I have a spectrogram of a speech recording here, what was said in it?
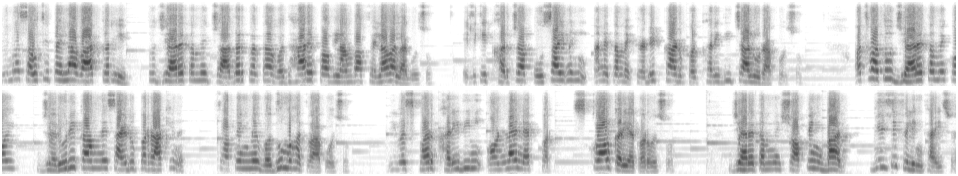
જેમાં સૌથી પહેલા વાત કરીએ, તો જ્યારે તમે ચાદર કરતા વધારે પગ લાંબા ફેલાવા લાગો છો, એટલે કે ખર્ચા પોસાય નહીં અને તમે ક્રેડિટ કાર્ડ પર ખરીદી ચાલુ રાખો છો, અથવા તો જ્યારે તમે કોઈ જરૂરી કામને સાઈડ ઉપર રાખીને શોપિંગને વધુ મહત્વ આપો છો. દિવસભર ખરીદીની ઓનલાઈન એપ પર સ્ક્રોલ કર્યા કરો છો. જ્યારે તમને શોપિંગ બાદ ગિલ્ટી ફિલિંગ થાય છે.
